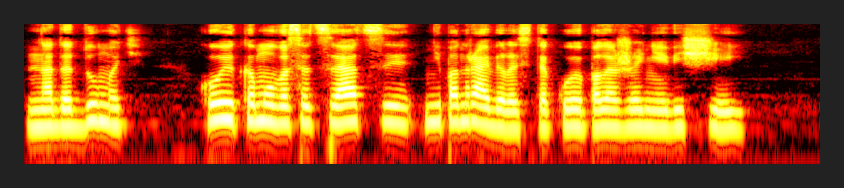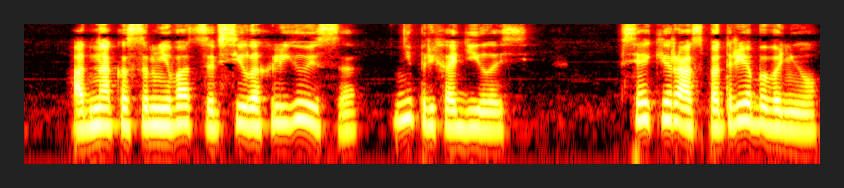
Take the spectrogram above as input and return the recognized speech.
Надо думать, кое-кому в ассоциации не понравилось такое положение вещей. Однако сомневаться в силах Льюиса не приходилось. Всякий раз по требованию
